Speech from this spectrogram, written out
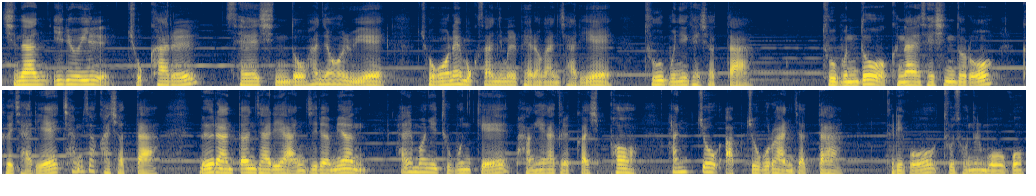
지난 일요일 조카를 새 신도 환영을 위해 조건의 목사님을 뵈러 간 자리에 두 분이 계셨다. 두 분도 그날 새 신도로 그 자리에 참석하셨다. 늘 앉던 자리에 앉으려면 할머니 두 분께 방해가 될까 싶어 한쪽 앞쪽으로 앉았다. 그리고 두 손을 모으고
